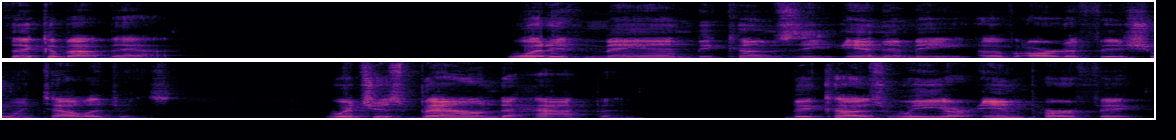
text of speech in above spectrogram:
Think about that. What if man becomes the enemy of artificial intelligence, which is bound to happen because we are imperfect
